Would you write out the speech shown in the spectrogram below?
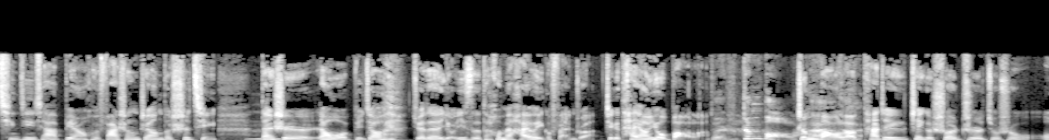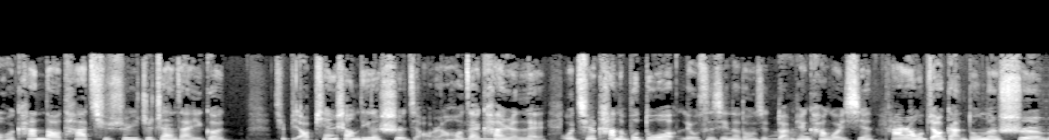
情境下，必然会发生这样的事情。但是让我比较 觉得有意思的，它后面还有一个反转，这个太阳又爆了。对，是真爆了，真爆了。它这个这个设置就是我会看到，它其实一直站在一个。其实比较偏上帝的视角，然后再看人类。我其实看的不多刘慈欣的东西，短片看过一些。他让我比较感动的是，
